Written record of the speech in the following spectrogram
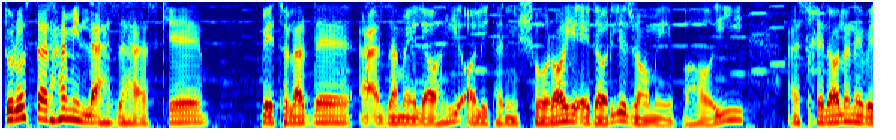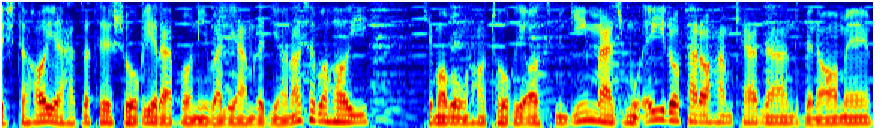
درست در همین لحظه هست که بیت اعظم الهی عالی ترین شورای اداری جامعه بهایی از خلال نوشته های حضرت شوقی ربانی ولی امر دیانات بهایی که ما به اونها توقیات میگیم مجموعه ای را فراهم کردند به نام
